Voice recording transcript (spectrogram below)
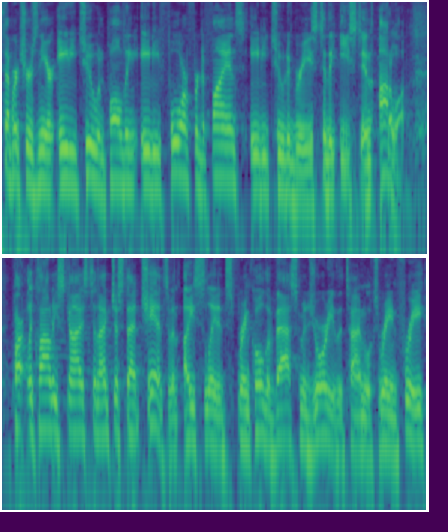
Temperatures near 82 in Paulding, 84 for Defiance, 82 degrees to the east in Ottawa. Partly cloudy skies tonight, just that chance of an isolated sprinkle. The vast majority of the time looks rain-free.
